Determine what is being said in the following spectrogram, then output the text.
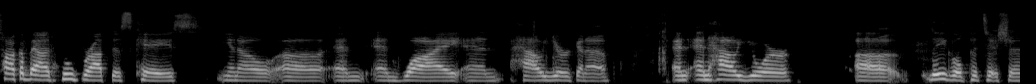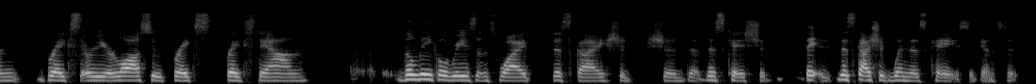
talk about who brought this case, you know, uh, and and why, and how you're gonna, and and how your uh, legal petition breaks or your lawsuit breaks breaks down uh, the legal reasons why this guy should should uh, this case should they, this guy should win this case against it.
